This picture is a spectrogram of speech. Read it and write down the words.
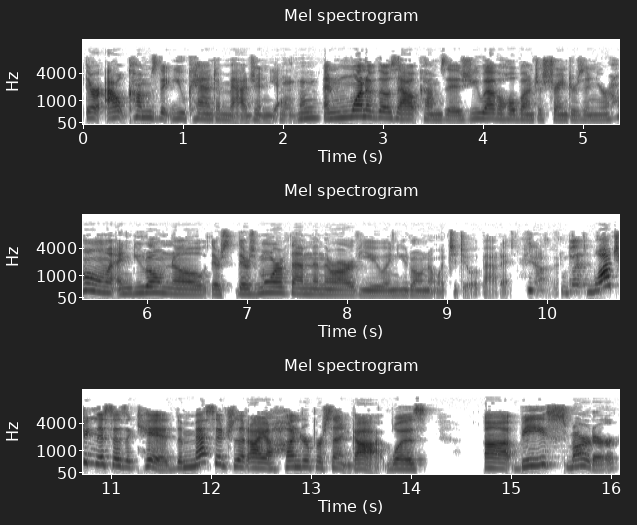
there are outcomes that you can't imagine yet. Mm-hmm. And one of those outcomes is you have a whole bunch of strangers in your home and you don't know there's there's more of them than there are of you and you don't know what to do about it. Yeah. But watching this as a kid, the message that I 100% got was uh, be smarter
